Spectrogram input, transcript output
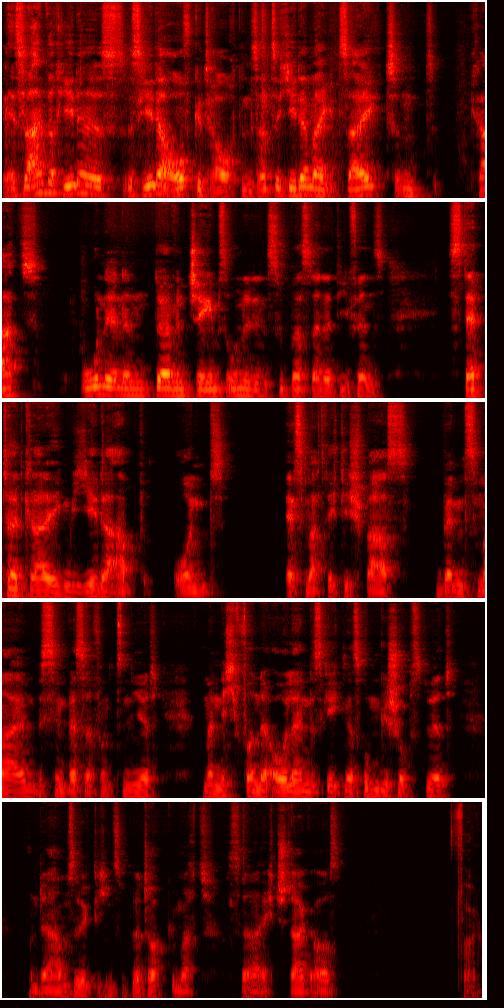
es war einfach jeder, es ist jeder aufgetaucht und es hat sich jeder mal gezeigt und gerade ohne einen Derwin James, ohne den Superstar in der Defense, steppt halt gerade irgendwie jeder ab und es macht richtig Spaß, wenn es mal ein bisschen besser funktioniert, man nicht von der O-Line des Gegners rumgeschubst wird. Und da haben sie wirklich einen super Job gemacht. Sah echt stark aus. Voll.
